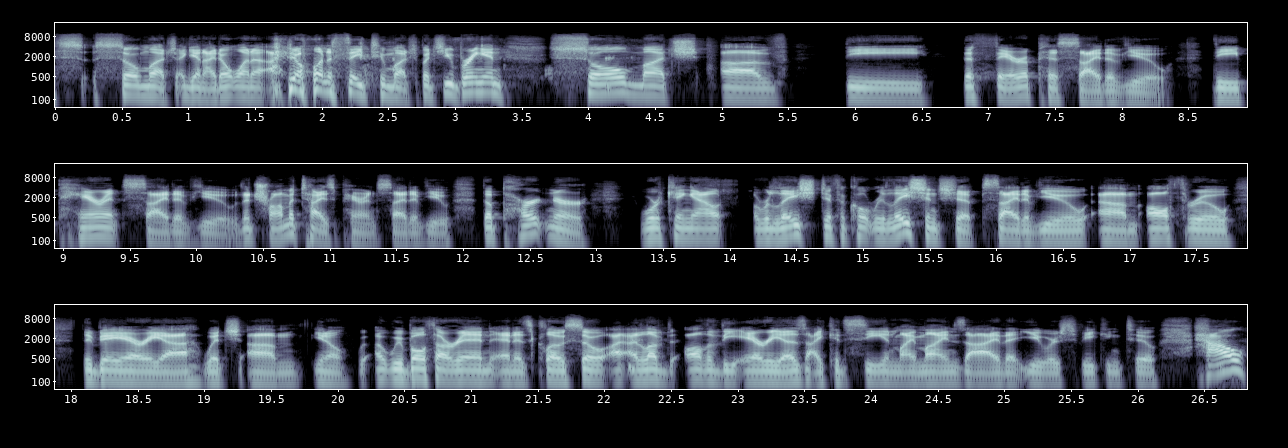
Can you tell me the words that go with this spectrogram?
so much. Again, I don't want to I don't want to say too much, but you bring in so much of the the therapist side of you, the parent side of you, the traumatized parent side of you, the partner working out a relation, difficult relationship side of you um, all through the Bay Area, which um, you know uh, we both are in and is close. So I, I, loved all of the areas I could see in my mind's eye that you were speaking to. How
